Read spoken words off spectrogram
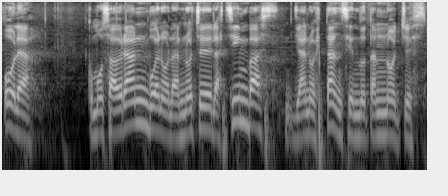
Hola, como sabrán, bueno, las noches de las chimbas ya no están siendo tan noches.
